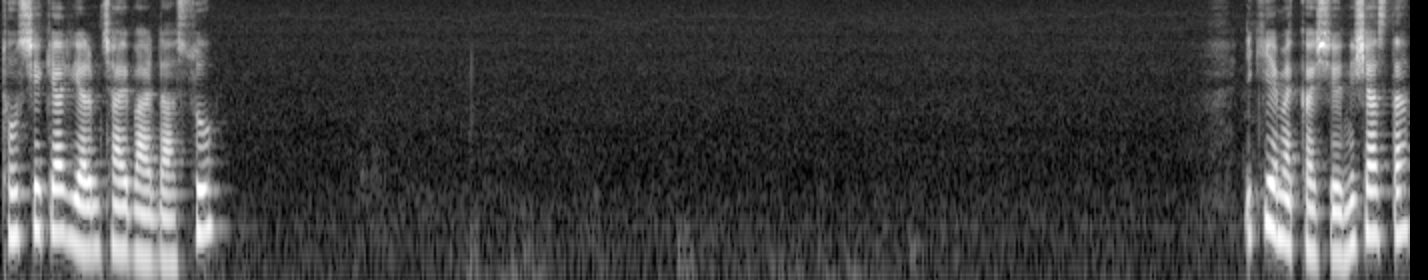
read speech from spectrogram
toz şeker, yarım çay bardağı su, iki yemek kaşığı nişasta,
